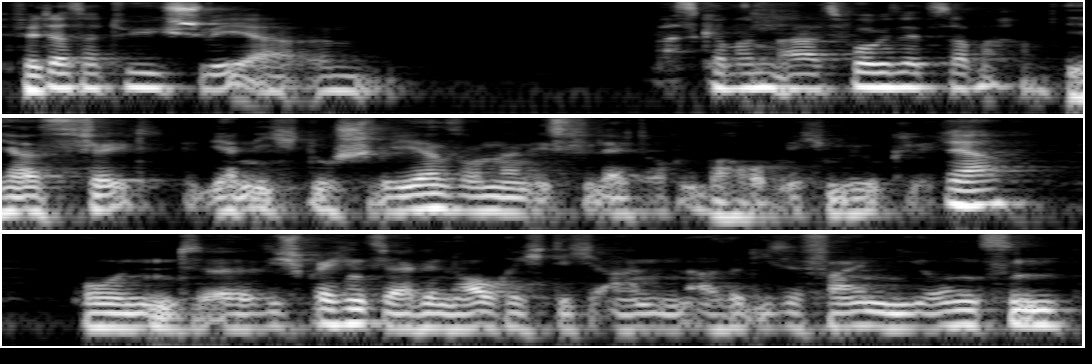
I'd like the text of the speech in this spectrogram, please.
fällt das natürlich schwer. Was kann man als Vorgesetzter machen? Ja, es fällt ja nicht nur schwer, sondern ist vielleicht auch überhaupt nicht möglich. Ja. Und äh, Sie sprechen es ja genau richtig an. Also diese feinen Nuancen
